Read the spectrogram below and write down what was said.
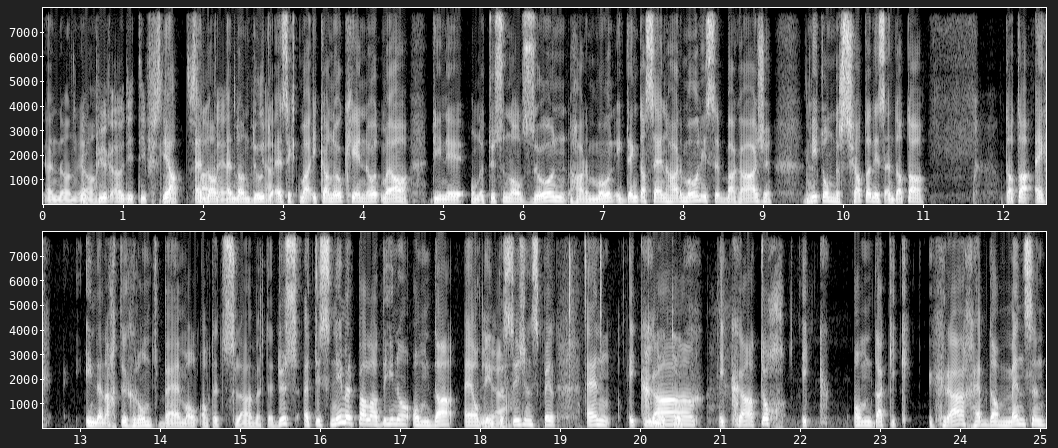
En dan, En ja. puur auditief slaat, Ja, en dan, en dan op. doet Ja. hij zegt, maar ik kan ook geen noot. Maar ja, die nee, ondertussen al zo'n harmoon. Ik denk dat zijn harmonische bagage niet onderschatten is en dat dat, dat, dat echt in de achtergrond bij hem al, altijd sluimert. hè. Dus het is niet meer Palladino omdat hij op die Ja. precision speelt. En ik ga, toch. ik ga toch, ik, omdat ik graag heb dat mensen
